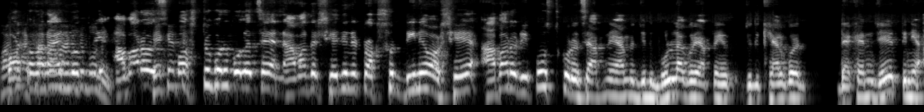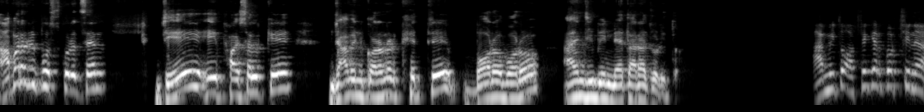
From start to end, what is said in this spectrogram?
বর্তমান আইনমন্ত্রী আবারও স্পষ্ট করে বলেছেন আমাদের সেদিনের টকশোর দিনেও সে আবারও রিপোস্ট করেছে। আপনি আমি যদি ভুল না করি আপনি যদি খেয়াল করে দেখেন যে তিনি আবারও রিপোস্ট করেছেন যে এই ফয়সালকে জামিন করানোর ক্ষেত্রে বড় বড় আইনজীবী নেতারা জড়িত। আমি তো অস্বীকার করছি না।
